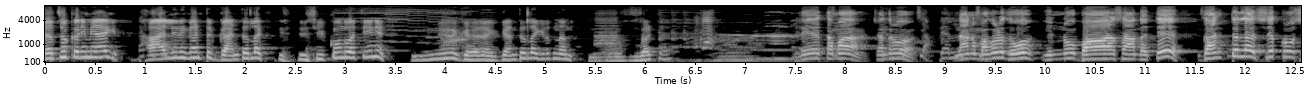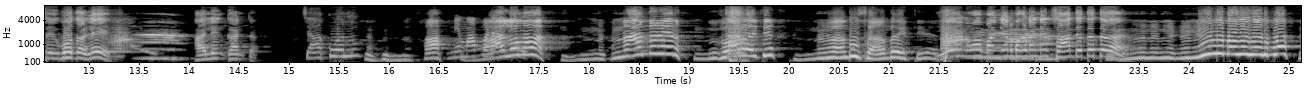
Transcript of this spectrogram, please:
ಹೆಚ್ಚು ಕಡಿಮೆ ಆಗಿ ಹಾಲಿನ ಗಂಟು ಗಂಟಲ್ದಾಗ ಸಿಕ್ಕೊಂಡು ಹೋಗ್ತೀನಿ. ಗಂಟಲ್ದಾಗ ಇಡ್ತ ನಾನು. ಬಟ್ಟೆ ಲೇ ತಮ್ಮ ಚಂದ್ರು ನನ್ನ ಮಗಳದು ಇನ್ನೂ ಬಾಳ ಸಾಂದೈತಿ ಐತಿ. ಗಂಟಲ ಸಿಕ್ರು ಸಿಗ್ಬೋದಳ್ಳಿ. ಹಾಲಿನ ಗಂಟ. ಹಾ ನಿಮ್ಮ ಅಪ್ಪ ದ್ವಾರ ಐತಿ. ನಂದು ಸಾಂದ ಐತಿ. ಏನು ಮಂಗ್ಯನ ಮಗನ ನಿನ್ ಮಗನಪ್ಪ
